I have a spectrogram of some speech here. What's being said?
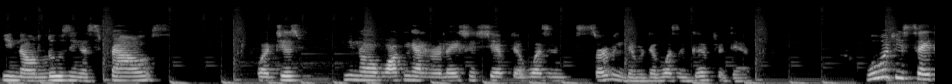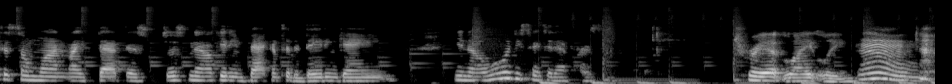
you know, losing a spouse or just, you know, walking out of a relationship that wasn't serving them or that wasn't good for them. What would you say to someone like that that's just now getting back into the dating game? You know, what would you say to that person? Tread lightly. Mm.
